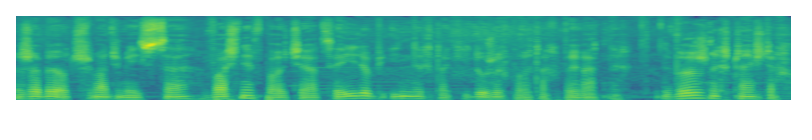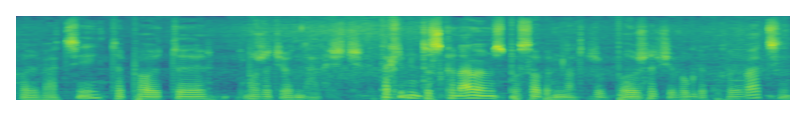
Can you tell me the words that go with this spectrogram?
żeby otrzymać miejsce właśnie w porcie ACI lub innych takich dużych portach prywatnych. W różnych częściach Chorwacji te porty możecie odnaleźć. Takim doskonałym sposobem na to, żeby poruszać się w ogóle po Chorwacji,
